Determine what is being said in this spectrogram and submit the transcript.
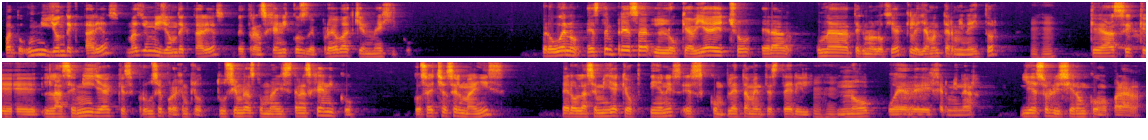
¿cuánto? Un millón de hectáreas, más de un millón de hectáreas de transgénicos de prueba aquí en México. Pero bueno, esta empresa lo que había hecho era una tecnología que le llaman Terminator, que hace que la semilla que se produce, por ejemplo, tú siembras tu maíz transgénico, cosechas el maíz, pero la semilla que obtienes es completamente estéril, no puede germinar. Y eso lo hicieron como para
